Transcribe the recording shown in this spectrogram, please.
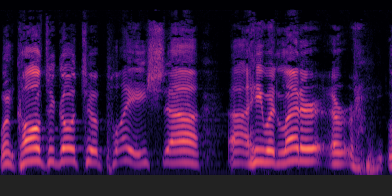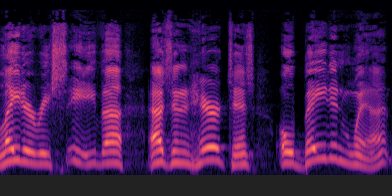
when called to go to a place, uh, uh, he would later, later receive uh, as an inheritance, obeyed and went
